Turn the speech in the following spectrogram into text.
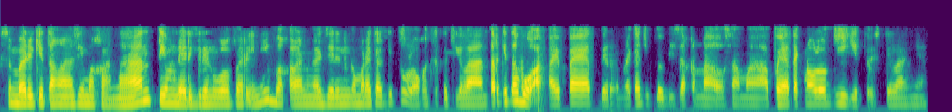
sembari kita ngasih makanan, tim dari Green Wolver ini bakalan ngajarin ke mereka gitu loh kecil-kecilan. Ntar kita bawa iPad biar mereka juga bisa kenal sama apa ya teknologi gitu istilahnya.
